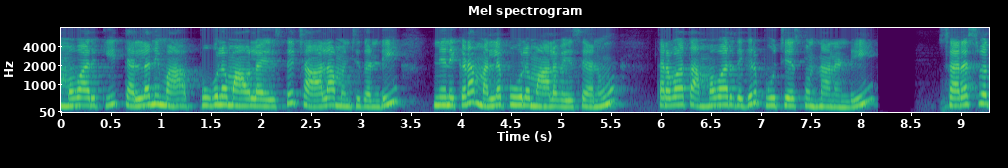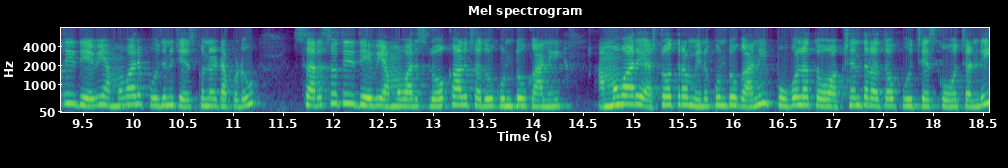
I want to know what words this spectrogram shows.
అమ్మవారికి తెల్లని మా పువ్వుల మాల వేస్తే చాలా మంచిదండి. నేను ఇక్కడ మల్లె పువ్వుల మాల వేశాను. తర్వాత అమ్మవారి దగ్గర పూజ చేసుకుంటున్నానండి. సరస్వతీదేవి అమ్మవారి పూజను చేసుకునేటప్పుడు సరస్వతీదేవి అమ్మవారి శ్లోకాలు చదువుకుంటూ కానీ అమ్మవారి అష్టోత్తరం వినుకుంటూ కానీ పువ్వులతో అక్షంతలతో పూజ చేసుకోవచ్చండి.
